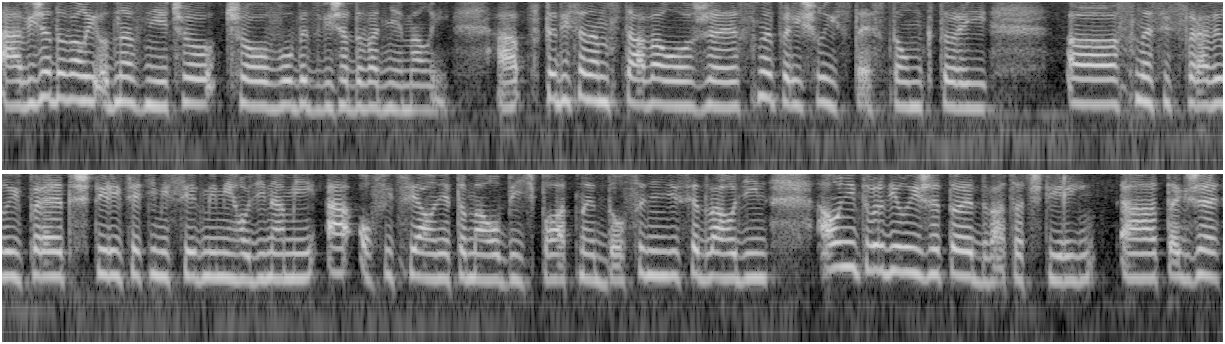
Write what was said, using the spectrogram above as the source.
a vyžadovali od nás niečo, čo vôbec vyžadovať nemali. A vtedy sa nám stávalo, že sme prišli s testom, ktorý uh, sme si spravili pred 47 hodinami a oficiálne to malo byť platné do 72 hodín a oni tvrdili, že to je 24. A, takže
